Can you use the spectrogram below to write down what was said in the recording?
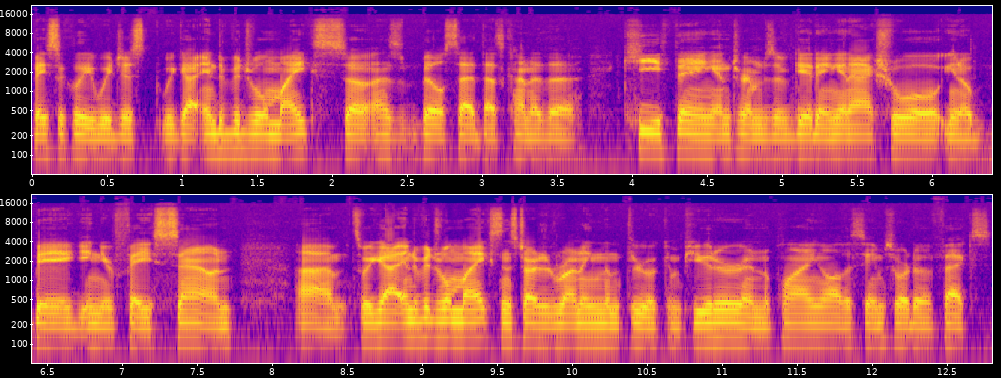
basically, we just we got individual mics. So as Bill said, that's kind of the key thing in terms of getting an actual, you know, big in-your-face sound. Um, so we got individual mics and started running them through a computer and applying all the same sort of effects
